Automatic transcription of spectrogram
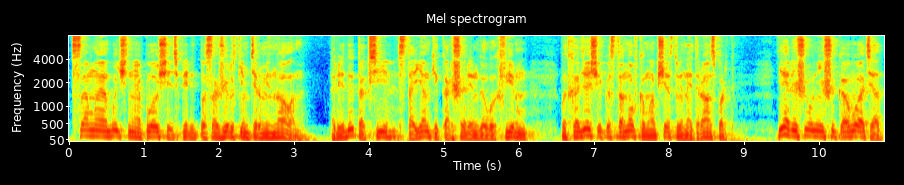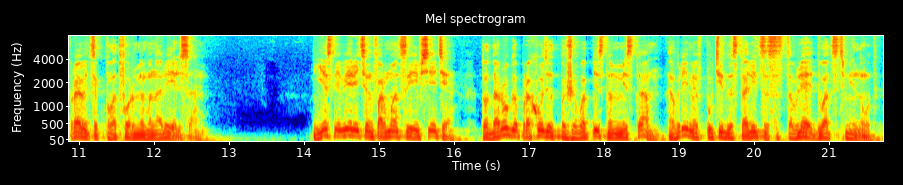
Самая обычная площадь перед пассажирским терминалом. Ряды такси, стоянки каршеринговых фирм, подходящий к остановкам общественный транспорт. Я решил не шиковать и отправиться к платформе монорельса. Если верить информации в сети, то дорога проходит по живописным местам, а время в пути до столицы составляет 20 минут –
